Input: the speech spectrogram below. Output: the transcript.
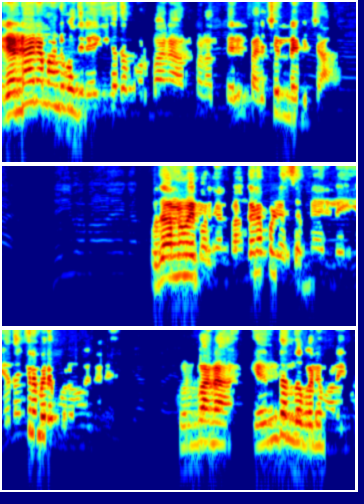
രണ്ടായിരം ആണ്ട് മുതൽ ഏകീകൃത കുർബാന അർപ്പണത്തിൽ പരിശീലനം ലഭിച്ച ഉദാഹരണമായി പറഞ്ഞാൽ മംഗലപ്പുഴ സെമിനാരിലെ ഏതെങ്കിലും ഒരു പുരോഹിതന് കുർബാന എന്തെന്ന് പോലും അറിയുമെന്നാണ്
